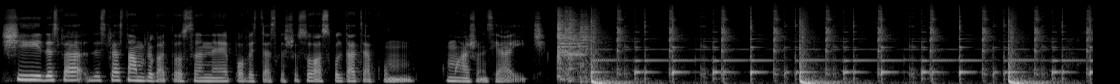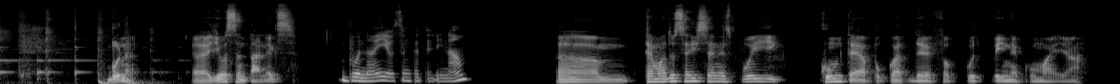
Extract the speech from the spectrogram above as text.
și despre, despre asta am rugat-o să ne povestească și o să o ascultați acum cum a ajuns ea aici. Bună! Uh, eu sunt Alex. Bună, eu sunt Cătălina. Um, te-am adus aici să ne spui cum te-ai apucat de făcut pâine cu Maia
